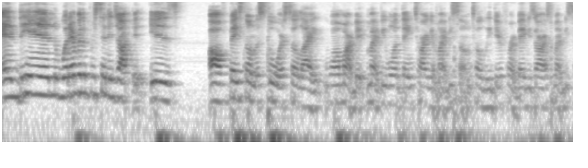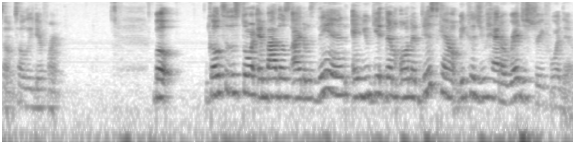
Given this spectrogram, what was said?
and then whatever the percentage off is off based on the store. So like Walmart might be one thing, Target might be something totally different, Babies R Us might be something totally different. But go to the store and buy those items then, and you get them on a discount because you had a registry for them.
